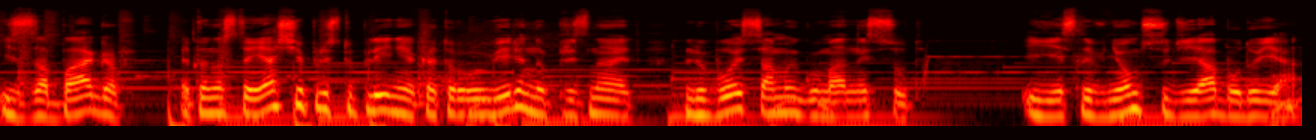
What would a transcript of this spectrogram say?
из-за багов – это настоящее преступление, которое уверенно признает любой самый гуманный суд. И если в нем судья буду я.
